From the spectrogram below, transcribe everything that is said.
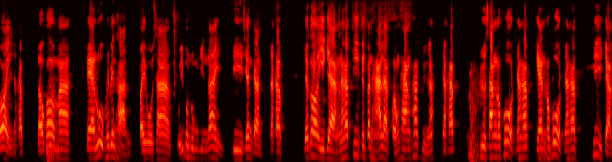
อ้อยนะครับ เราก็มาแปรรูปให้เป็นถ่านไบโอชาปุ๋ยบำรุงดินได้ดีเช่นกันนะครับ แล้วก็อีกอย่างนะครับที่เป็นปัญหาหลักของทางภาคเหนือนะครับ คือสังข้าวโพดนะครับ แกนข้าวโพดนะครับ ที่จาก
